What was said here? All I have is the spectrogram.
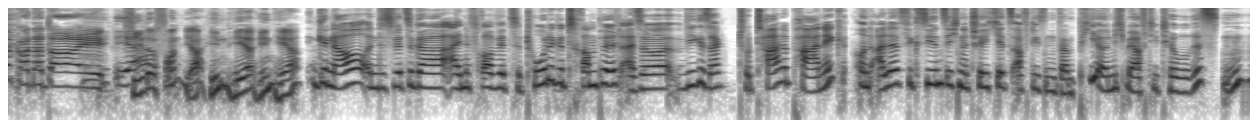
All gonna die! Ja. Viel davon, ja, hinher, hinher. Genau, und es wird sogar, eine Frau wird zu Tode getrampelt. Also, wie gesagt, totale Panik. Und alle fixieren sich natürlich jetzt auf diesen Vampir und nicht mehr auf die Terroristen.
